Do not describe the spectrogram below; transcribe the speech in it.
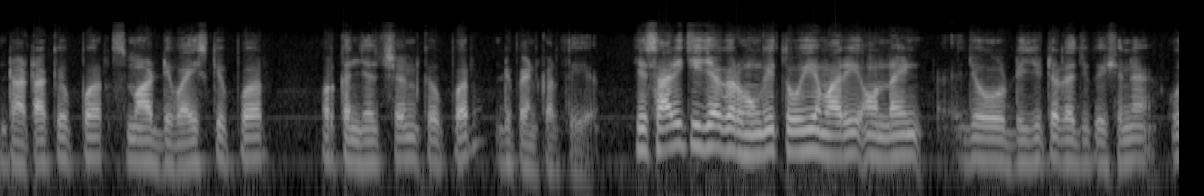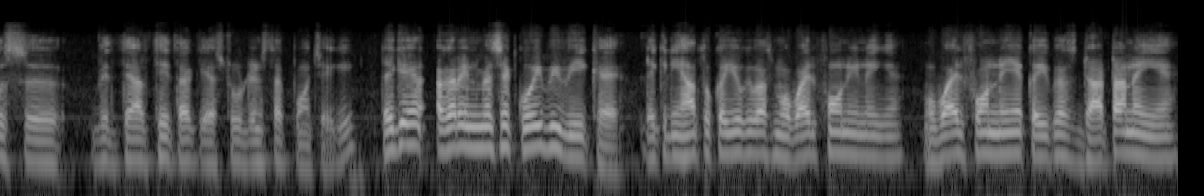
डाटा के ऊपर स्मार्ट डिवाइस के ऊपर और कंजप्शन के ऊपर डिपेंड करती है। ये सारी चीज़ें अगर होंगी तो ही हमारी ऑनलाइन जो डिजिटल एजुकेशन है, उस विद्यार्थी तक या स्टूडेंट्स तक पहुंचेगी। लेकिन अगर इनमें से कोई भी वीक है, लेकिन यहाँ तो कईयों के पास मोबाइल फ़ोन ही नहीं है। मोबाइल फ़ोन नहीं है कई के पास डाटा नहीं है।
